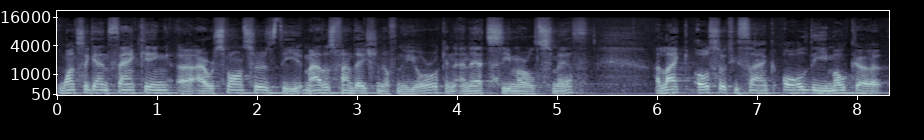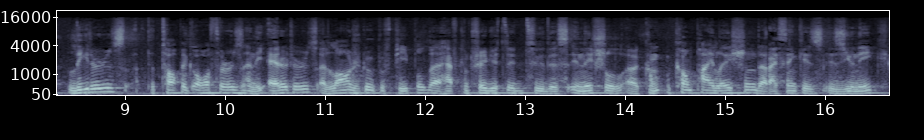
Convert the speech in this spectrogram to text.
once again thanking uh, our sponsors, the Mathers Foundation of New York and Annette C. Merle Smith, I'd like also to thank all the MOCA leaders, the topic authors, and the editors, a large group of people that have contributed to this initial uh, com- compilation that I think is, is unique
